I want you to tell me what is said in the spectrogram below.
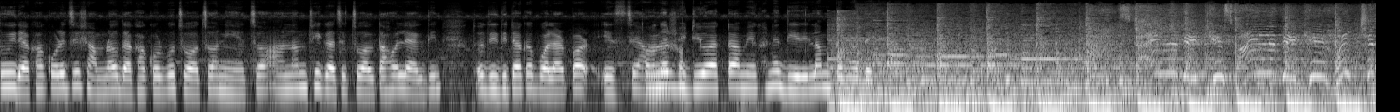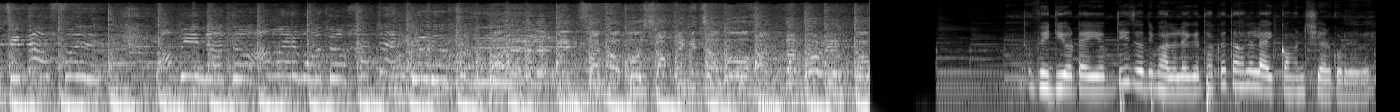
তুই দেখা করেছিস আমরাও দেখা করব চ চ নিয়ে চ। আনলাম ঠিক আছে চল তাহলে একদিন। তো দিদিটাকে বলার পর এসছে। আমাদের ভিডিও একটা আমি এখানে দিয়ে দিলাম তোমরা দেখে ভিডিওটা এই অবধি। যদি ভালো লেগে থাকে তাহলে লাইক কমেন্ট শেয়ার করে দেবে।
